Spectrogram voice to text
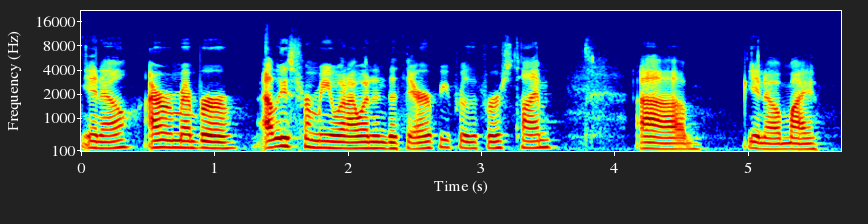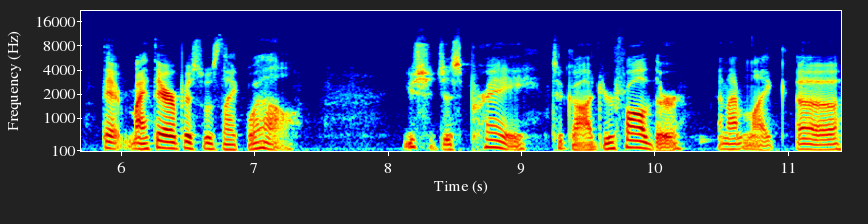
You know, I remember, at least for me, when I went into therapy for the first time, um, you know, my ther- my therapist was like, "Well, you should just pray to God your Father," and I'm like, "Uh,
